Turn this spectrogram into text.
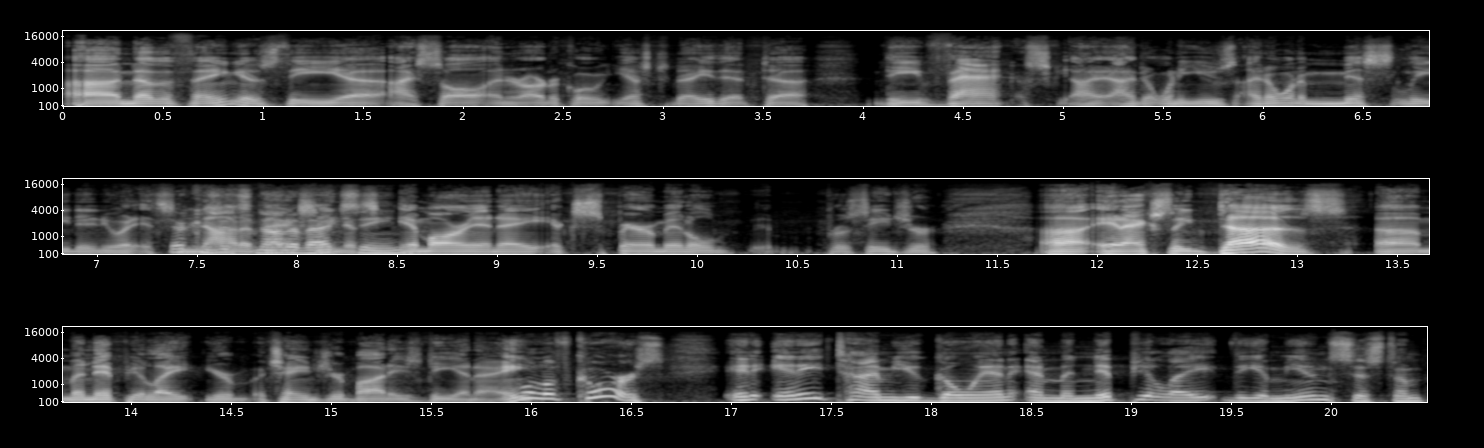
Uh, another thing is the uh, I saw in an article yesterday that uh, the vac I, I don't want to use I don't want to mislead anyone. It's Yeah, not, it's a, not a vaccine. It's mRNA experimental procedure. Uh, it actually does uh, manipulate your change your body's DNA. Well, of course. And time you go in and manipulate the immune system,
